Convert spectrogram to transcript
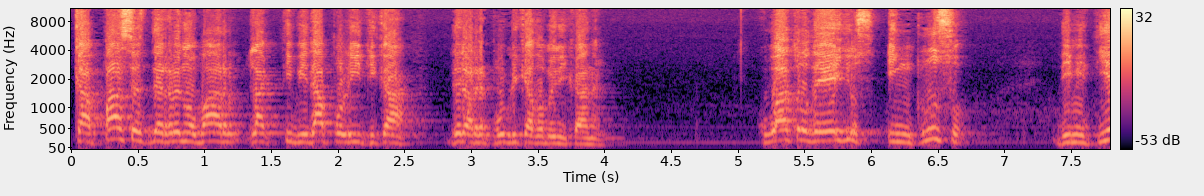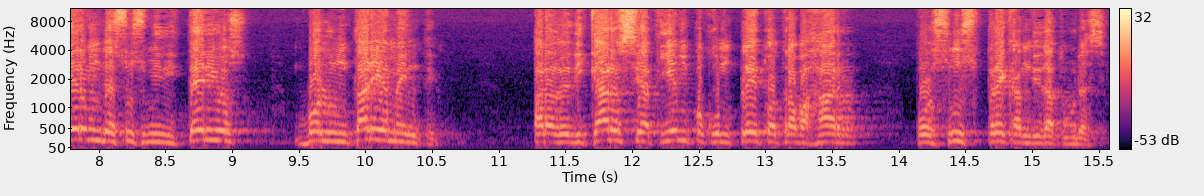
capaces de renovar la actividad política de la República Dominicana. Cuatro de ellos incluso dimitieron de sus ministerios voluntariamente para dedicarse a tiempo completo a trabajar por sus precandidaturas.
